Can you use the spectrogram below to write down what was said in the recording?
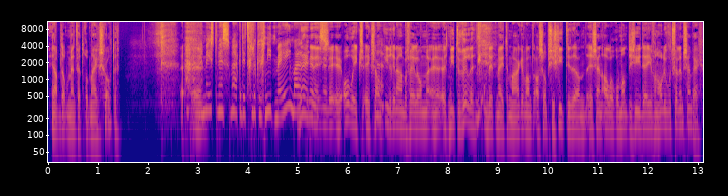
ja, op dat moment werd er op mij geschoten. Uh, de meeste mensen maken dit gelukkig niet mee. Maar nee, nee, nee. nee, nee. Oh, ik, ik zou ook iedereen aanbevelen om uh, het niet te willen om dit mee te maken. Want als ze op je schieten, dan zijn alle romantische ideeën van Hollywoodfilms zijn weg.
